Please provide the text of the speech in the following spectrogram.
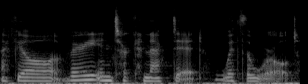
I feel very interconnected with the world.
